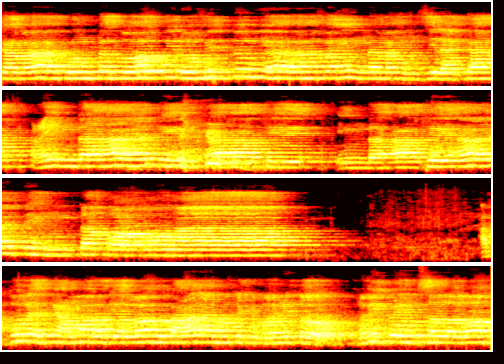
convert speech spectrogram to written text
كما كنت ترتل في الدنيا فإن منزلك عند آية آخر عند آخر آية تقرأها আব্দুল্লাহ ইবনে আমর রাদিয়াল্লাহু তাআলা আনহু থেকে বর্ণিত নবী করিম সাল্লাল্লাহু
